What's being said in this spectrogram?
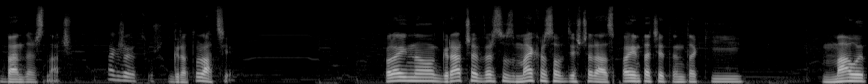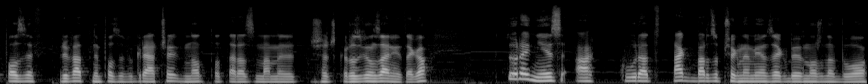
Bandersnatch. Także cóż, gratulacje. Kolejno gracze versus Microsoft jeszcze raz. Pamiętacie ten taki mały pozew, prywatny pozew graczy? No to teraz mamy troszeczkę rozwiązanie tego, które nie jest akurat tak bardzo przegnamiające, jakby można było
